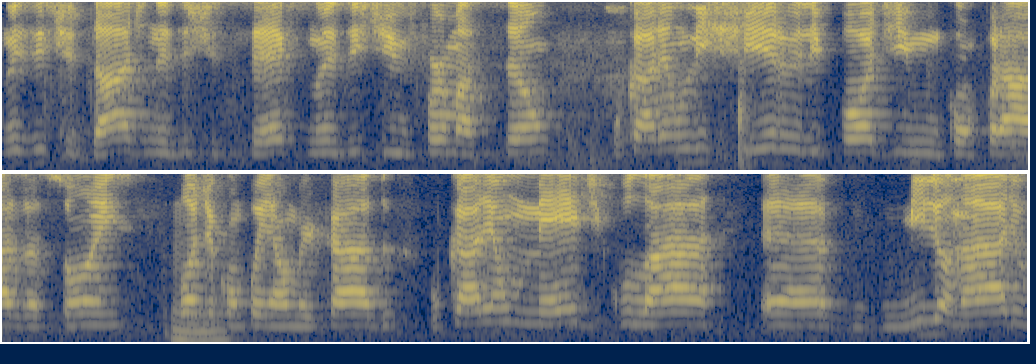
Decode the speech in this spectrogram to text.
não existe idade, não existe sexo, não existe informação. O cara é um lixeiro, ele pode comprar as ações, pode uhum. acompanhar o mercado o cara é um médico lá, é, milionário,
